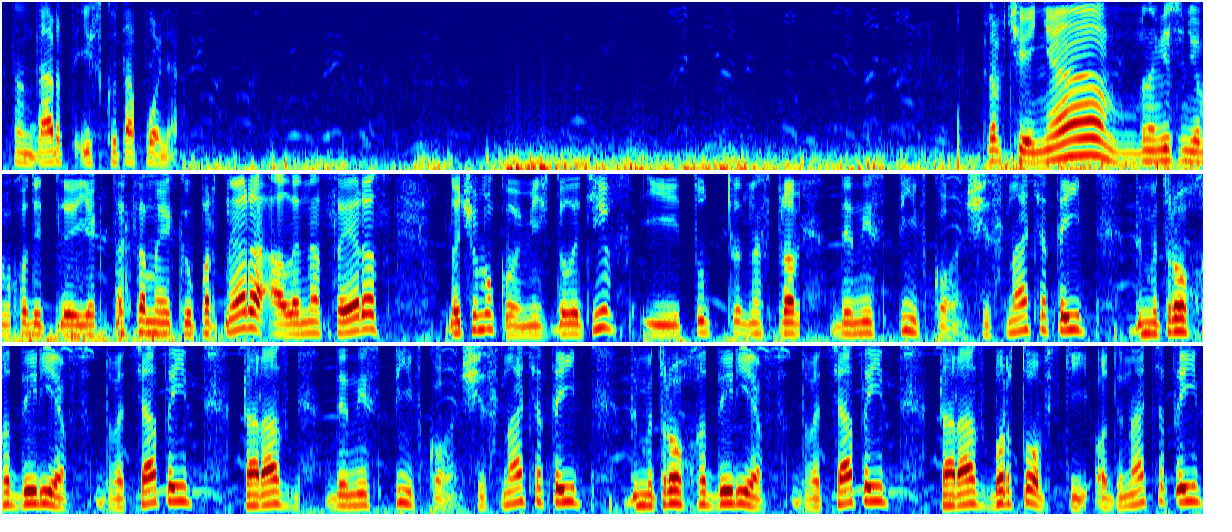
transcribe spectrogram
стандарт із кута поля. Кравчиня в навіс у нього виходить е, як так само, як і у партнера, але на цей раз до Чумакова м'яч долетів. І тут насправді Денис Півко, 16-й, Дмитро Ходирєв, 20-й, Тарас Денис Півко, 16-й, Дмитро Ходирєв, 20-й, Тарас Бортовський, 11-й,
